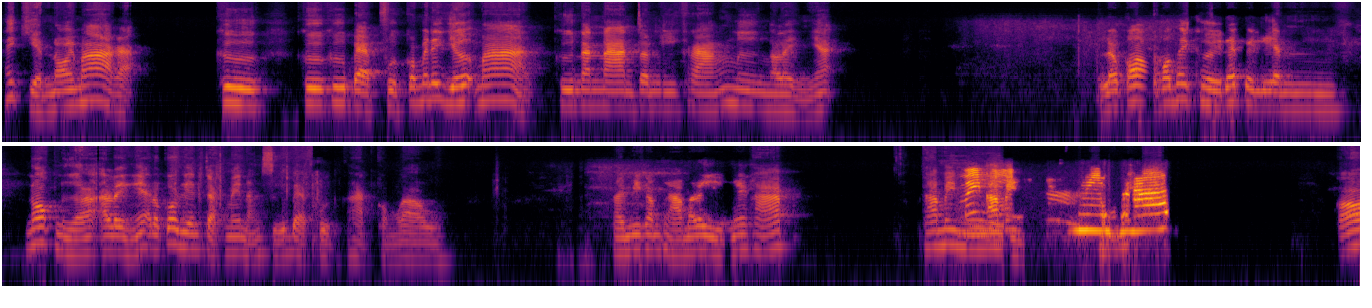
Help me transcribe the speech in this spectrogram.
ให้เขียนน้อยมากอะคือคือคือแบบฝึกก็ไม่ได้เยอะมาก คือนานๆจะมีครั้งหนึ่งอะไรอย่างเงี้ย แล้วก็ก็ไม่เคยได้ไปเรียนนอกเหนืออะไรอย่างเงี้ยเราก็เรียนจากในหนังสือแบบฝึกหัดของเราใครมีคำถามอะไรอีกไหมครับ ถ้าไม่ไม่มีมีมีครับก็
